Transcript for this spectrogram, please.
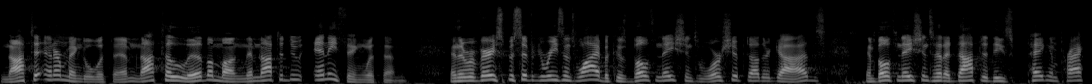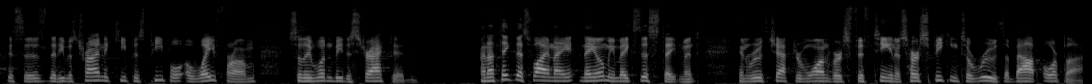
not to intermingle with them, not to live among them, not to do anything with them. And there were very specific reasons why, because both nations worshiped other gods, and both nations had adopted these pagan practices that he was trying to keep his people away from so they wouldn't be distracted. And I think that's why Naomi makes this statement in Ruth chapter 1, verse 15. It's her speaking to Ruth about Orpah.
